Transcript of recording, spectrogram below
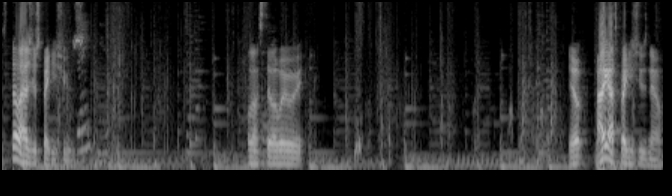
Stella has your spiky shoes. Thank you. Hold on, Stella, wait, wait, wait. Yep, I got spiky shoes now.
